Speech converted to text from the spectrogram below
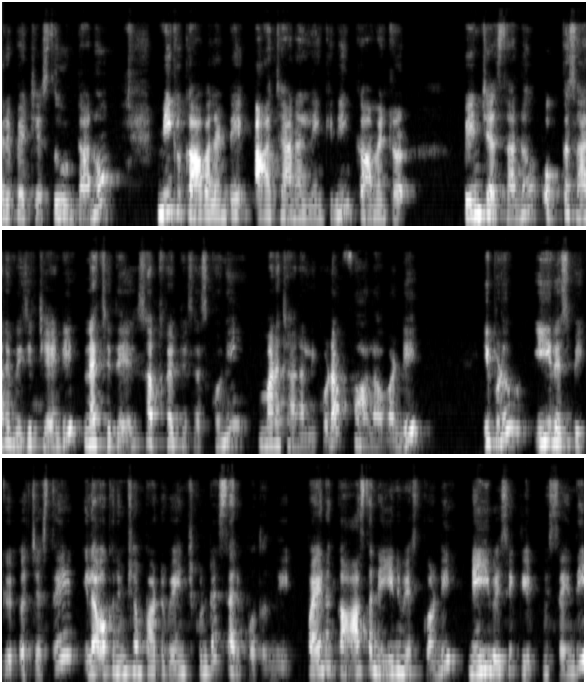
ప్రిపేర్ చేస్తూ ఉంటాను. మీకు కావాలంటే ఆ ఛానల్ లింక్ని కామెంట్లో పిన్ చేస్తాను. ఒక్కసారి విజిట్ చేయండి. నచ్చితే సబ్స్క్రైబ్ చేసేసుకొని మన ఛానల్ని కూడా ఫాలో అవ్వండి. ఇప్పుడు ఈ రెసిపీకి వచ్చేస్తే ఇలా ఒక నిమిషం పాటు వేయించుకుంటే సరిపోతుంది. పైన కాస్త నెయ్యిని వేసుకోండి. నెయ్యి వేసి క్లిప్ మిస్ అయింది.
